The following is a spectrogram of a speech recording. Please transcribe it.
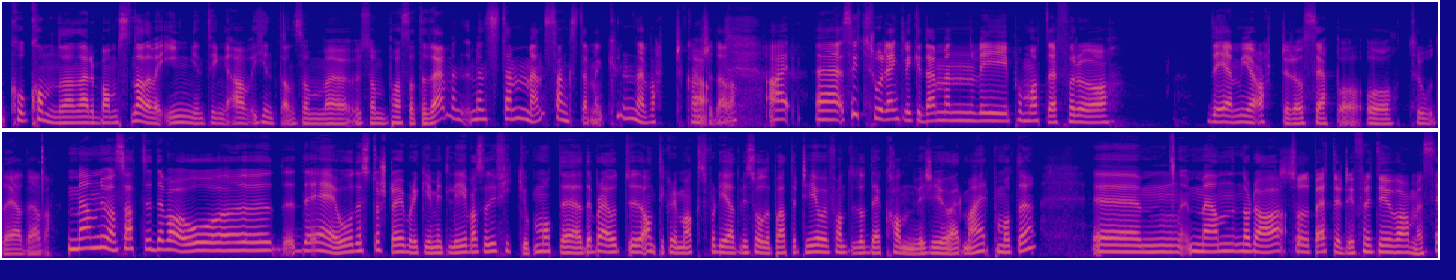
kom det den der bamsen, da. Det var ingenting av hintene som, eh, som passa til det. Men, men stemmen, sangstemmen, kunne vært kanskje det, da. nei, Eh, så jeg tror egentlig ikke det, men vi på en måte for å Det er mye artigere å se på og tro det er det, da. Men uansett, det var jo Det er jo det største øyeblikket i mitt liv. Altså, vi fikk jo på en måte Det ble jo et antiklimaks fordi at vi så det på ettertid, og vi fant ut at det kan vi ikke gjøre mer, på en måte. Um, men når da Så det på ettertid fordi de var med, si.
